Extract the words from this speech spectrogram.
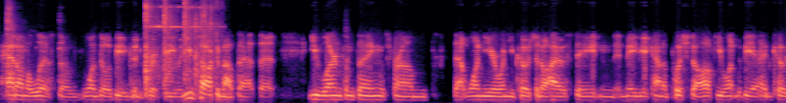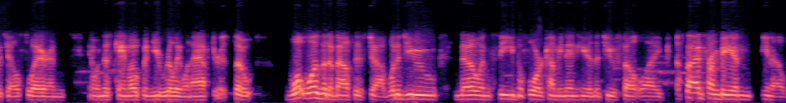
had on a list of ones that would be a good fit for you. And you talked about that that you learned some things from that one year when you coached at Ohio State, and, and maybe it kind of pushed off. You wanted to be a head coach elsewhere, and, and when this came open, you really went after it. So, what was it about this job? What did you know and see before coming in here that you felt like, aside from being, you know,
